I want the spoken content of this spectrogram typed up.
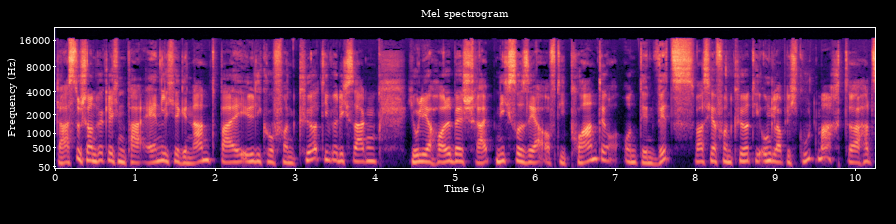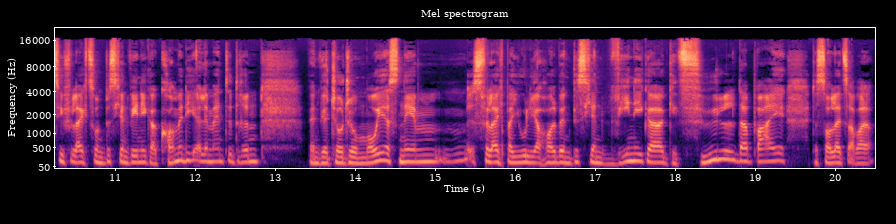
Da hast du schon wirklich ein paar ähnliche genannt. Bei Ildiko von Kürti würde ich sagen, Julia Holbe schreibt nicht so sehr auf die Pointe und den Witz, was ja von Kürti unglaublich gut macht. Da hat sie vielleicht so ein bisschen weniger Comedy-Elemente drin. Wenn wir Jojo Moyes nehmen, ist vielleicht bei Julia Holbe ein bisschen weniger Gefühl dabei. Das soll jetzt aber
